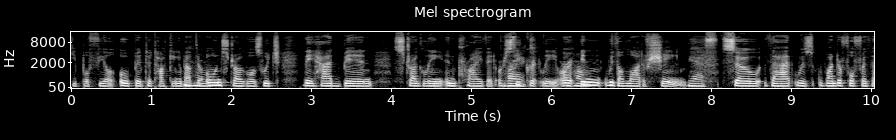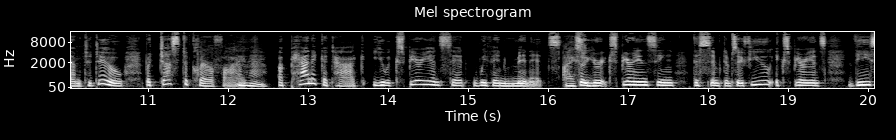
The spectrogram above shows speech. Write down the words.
people feel open to talking about Mm-hmm. their own struggles, which they had been struggling in private or Right. secretly or in with a lot of shame. Yes. So that was wonderful for them to do. But just to clarify, Mm-hmm. a panic attack, you experience it within minutes. I so see. you're experiencing the symptoms. So if you experience these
